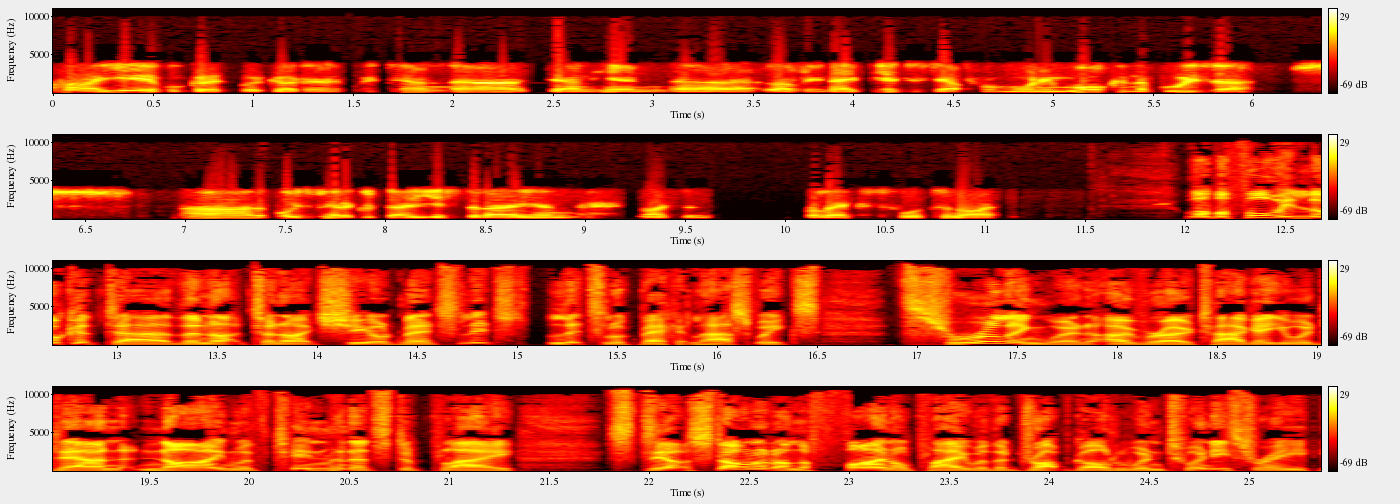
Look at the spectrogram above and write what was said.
Oh yeah, we're good. We're good. Uh, we're down uh, down here in uh, lovely Napier, just out for a morning walk, and the boys are uh, the boys have had a good day yesterday, and nice and relaxed for tonight. Well, before we look at uh, the night, tonight's Shield match, let's let's look back at last week's thrilling win over Otago. You were down nine with ten minutes to play, St- stole it on the final play with a drop goal to win twenty three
